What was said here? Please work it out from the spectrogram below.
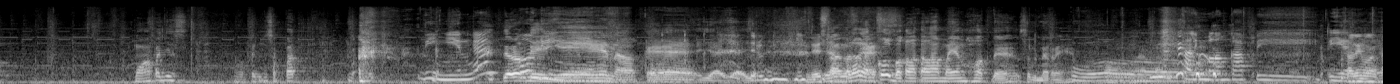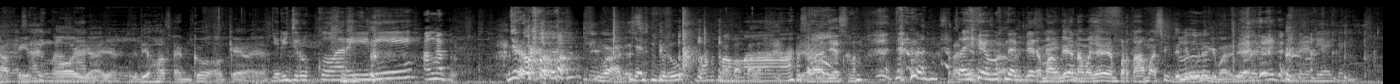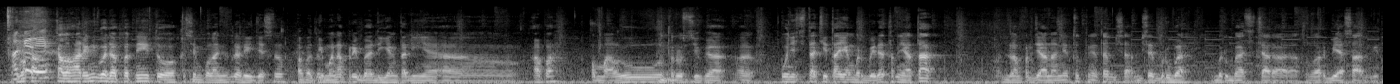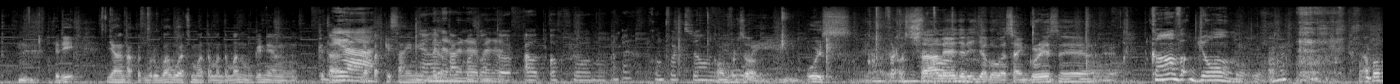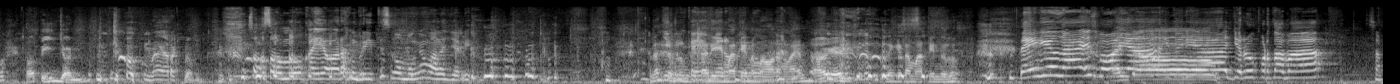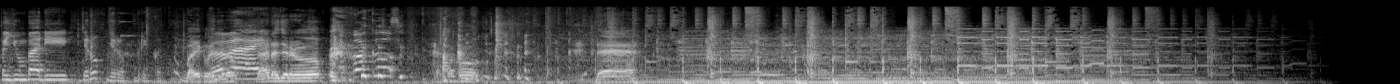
Mau apa, Jess? Mau apa Sepat. Dingin kan? Jeruk Oh, dingin. dingin. Oke. Iya, iya, iya. Jeruk dingin. Jadi Ya, padahal yang cool bakal kalah sama yang hot deh sebenarnya. Saling melengkapi. Iya. Saling melengkapi. Saling Oh iya iya. Jadi hot and cool oke lah ya. Jadi jeruk cool hari ini Anget. Jeruk Gimana jadi berubah mama. Terserah Jess lah. Saya emang dari dari Emang dia namanya yang pertama sih, jadi udah gimana dia? Jadi gimana dia aja deh. Oke deh. Kalau hari ini gue dapetnya itu kesimpulan itu dari Jess tuh. Apa tuh? Gimana pribadi yang tadinya eh, apa pemalu, Hmm. terus juga eh, punya cita-cita yang berbeda ternyata dalam perjalanannya tuh ternyata bisa bisa berubah berubah secara luar biasa gitu. Hmm. Jadi jangan takut berubah buat semua teman-teman mungkin yang kita Iya. dapat kisah ini. Jangan Bener, takut bener, bener. untuk out of from apa comfort zone. Comfort zone. Wis. Comfort zone. jadi jago bahasa Inggrisnya. Comfort zone. Apa apa? John. John merek dong. Sosok mau kayak orang British ngomongnya malah jadi Udah Jadi sebelum kita dimatiin sama orang lain. Oke. Ini kita matiin dulu. Thank you guys pokoknya itu dia jeruk pertama. Sampai jumpa di jeruk-jeruk berikutnya. Baiklah jeruk. Bye-bye. Dadah jeruk. Aku aku Aku Deh.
